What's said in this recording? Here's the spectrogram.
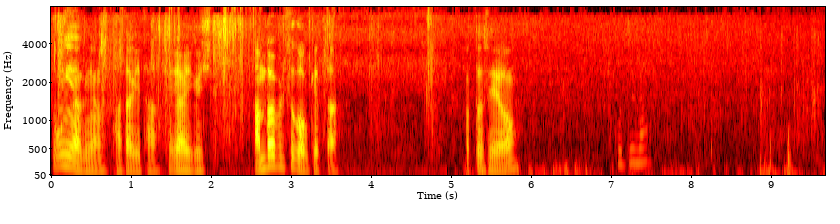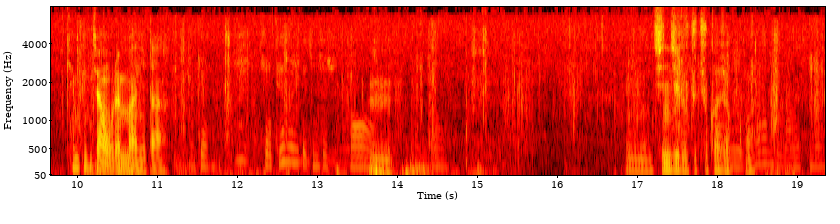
똥이야 그냥 바닥에 다. 야 이거 씨, 안 밟을 수가 없겠다. 어떠세요? 고즈나? 캠핑장 오랜만이다. 저렇게 저렇게 해놓으니까 진짜 좋다. 음. 여기는 진지를 구축하셨고. 사람들 많으시면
